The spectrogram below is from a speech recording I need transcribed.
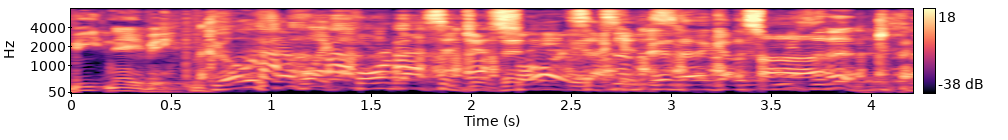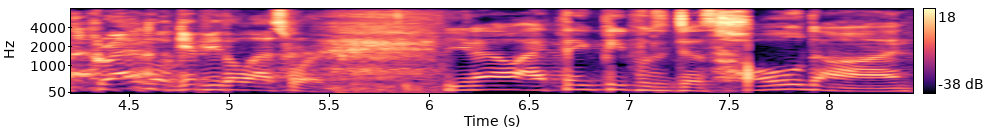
beat Navy. You always have like four messages in Sorry, eight it's- seconds. I got to squeeze it in. Greg will give you the last word. You know, I think people should just hold on,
